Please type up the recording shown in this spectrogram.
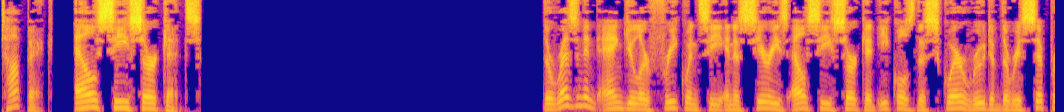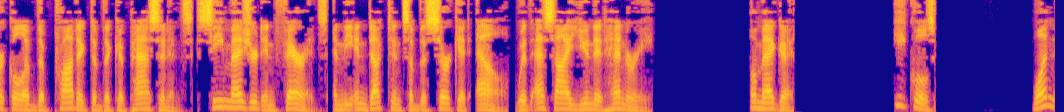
Topic LC circuits. The resonant angular frequency in a series LC circuit equals the square root of the reciprocal of the product of the capacitance C measured in farads and the inductance of the circuit L with SI unit Henry omega equals 1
